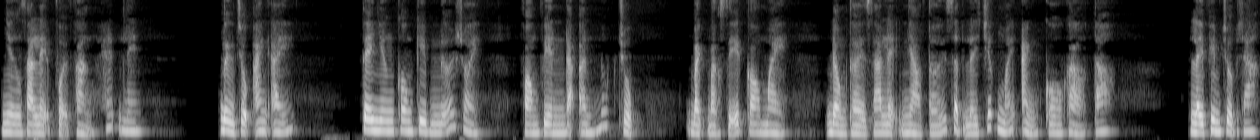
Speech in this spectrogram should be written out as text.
Nhưng Gia Lệ vội vàng hét lên. Đừng chụp anh ấy. Thế nhưng không kịp nữa rồi. Phóng viên đã ấn nút chụp. Bạch bác sĩ co mày. Đồng thời Gia Lệ nhào tới giật lấy chiếc máy ảnh cô gào to. Lấy phim chụp ra.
